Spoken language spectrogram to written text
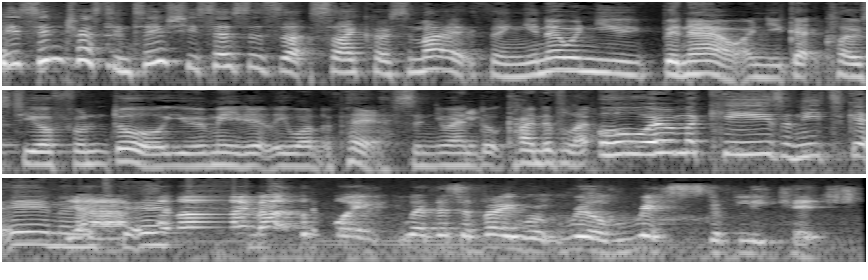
it's interesting too. She says there's that psychosomatic thing. You know, when you've been out and you get close to your front door, you immediately want to piss, and you end up kind of like, "Oh, where are my keys? I need to get in. I need Yeah, to get in." and I- I'm at the point where there's a very real- real risk of leakage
